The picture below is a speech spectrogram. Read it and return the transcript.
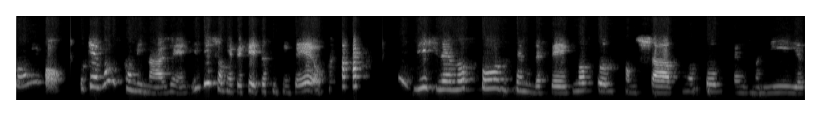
não me importo. Porque vamos combinar, gente. Existe alguém perfeito assim sem ser eu? existe, né? Nós todos temos defeitos, nós todos somos chatos, nós todos temos manias.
